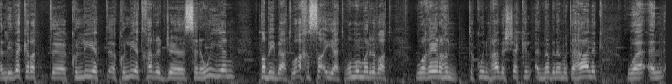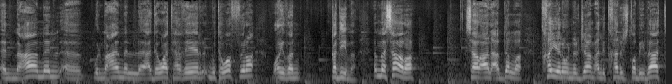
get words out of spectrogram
اللي ذكرت كلية كلية تخرج سنويا طبيبات وأخصائيات وممرضات وغيرهن تكون بهذا الشكل. المبنى متهالك والمعامل والمعامل أدواتها غير متوفرة وأيضا قديمة. أما سارة سارة آل عبد الله تخيلوا أن الجامعة اللي تخرج طبيبات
